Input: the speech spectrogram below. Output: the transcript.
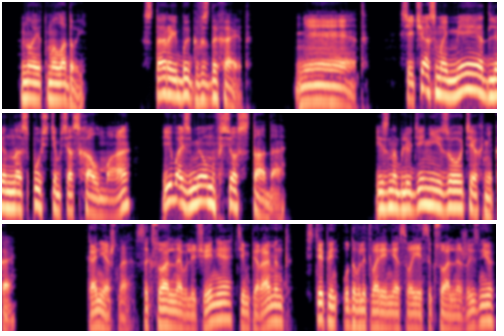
— ноет молодой. Старый бык вздыхает. «Нет, сейчас мы медленно спустимся с холма и возьмем все стадо». Из наблюдений зоотехника. Конечно, сексуальное влечение, темперамент, степень удовлетворения своей сексуальной жизнью,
